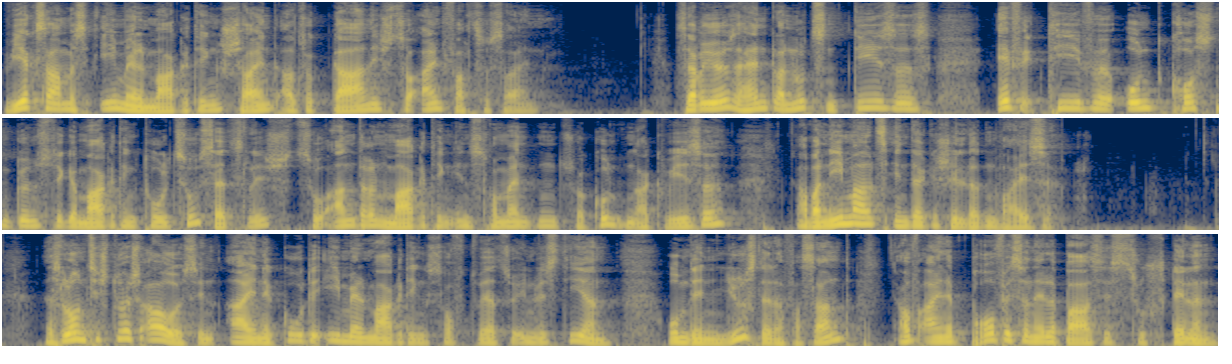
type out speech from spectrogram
Wirksames E-Mail-Marketing scheint also gar nicht so einfach zu sein. Seriöse Händler nutzen dieses effektive und kostengünstige Marketing-Tool zusätzlich zu anderen Marketinginstrumenten zur Kundenakquise, aber niemals in der geschilderten Weise. Es lohnt sich durchaus, in eine gute E-Mail-Marketing-Software zu investieren, um den Newsletter-Versand auf eine professionelle Basis zu stellen.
